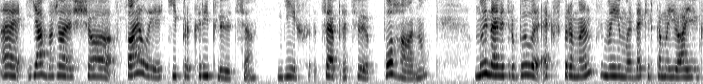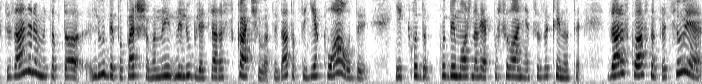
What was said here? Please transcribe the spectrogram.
Е, Я вважаю, що файли, які прикріплюються, їх це працює погано. Ми навіть робили експеримент з моїми декількома UI UX дизайнерами. Тобто, люди, по-перше, вони не люблять зараз скачувати. Да? Тобто є клауди, куди, можна як посилання це закинути. Зараз класно працює.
